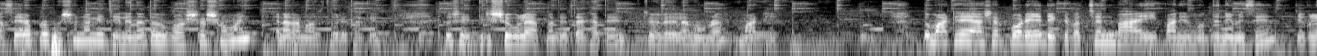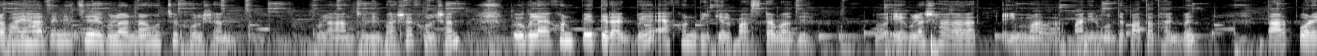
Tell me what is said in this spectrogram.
আছে, এরা প্রফেশনালি জেলে না, তবে বর্ষার সময় এনারা মাছ ধরে থাকে। তো সেই দৃশ্যগুলো আপনাদের দেখাতে চলে এলাম আমরা মাঠে। তো মাঠে আসার পরে দেখতে পাচ্ছেন ভাই পানির মধ্যে নেমেছে। যেগুলো ভাই হাতে নিচ্ছে, এগুলোর নাম হচ্ছে খোলসান। এগুলোর আঞ্চলিক ভাষা খোলসান। তো ওগুলো এখন পেতে রাখবে, এখন বিকেল পাঁচটা বাজে। তো এগুলা সারা রাত এই পানির মধ্যে পাতা থাকবে। তারপরে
